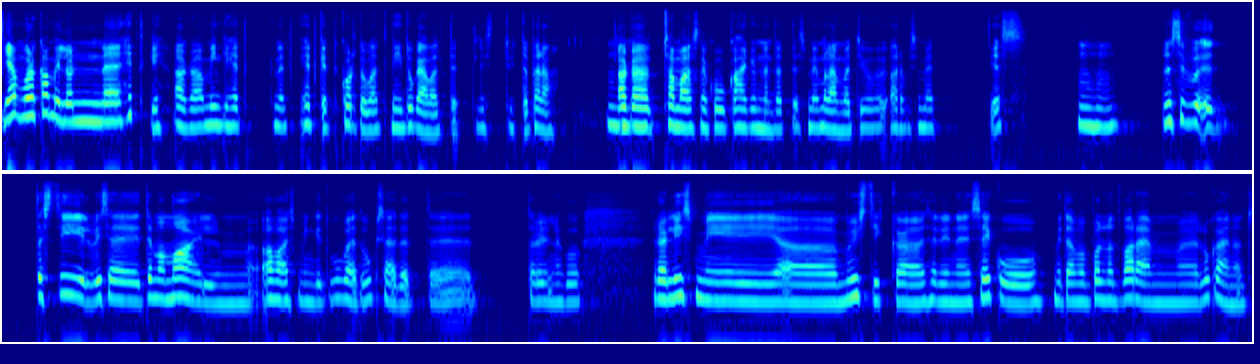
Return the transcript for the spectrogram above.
jah, Murakamil on äh, hetki, aga mingi hetk, need hetked korduvad nii tugevalt, et lihtsalt tüütab ära. Mhm. aga samas nagu kahekümnendates me mõlemad ju arvasime, et jess. mm. -hmm. noh, see, ta stiil või see tema maailm avas mingid uued uksed, et tal oli nagu realismi ja müstika selline segu, mida ma polnud varem eh, lugenud.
